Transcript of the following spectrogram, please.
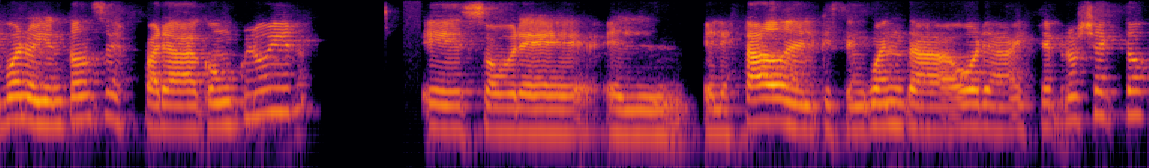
Bueno, y entonces para concluir eh, sobre el, estado en el que se encuentra ahora este proyecto,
